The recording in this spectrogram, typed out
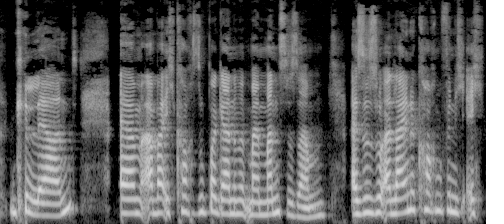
gelernt. Ähm, aber ich koche super gerne mit meinem Mann zusammen. Also so alleine kochen finde ich echt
